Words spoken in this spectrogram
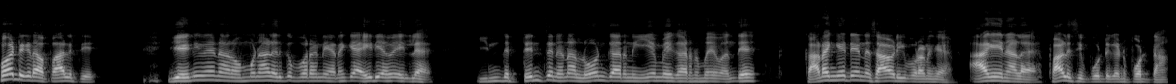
போட்டுக்கடா பாலிசி எனிவே நான் ரொம்ப நாள் இருக்க போகிறேன்னு எனக்கே ஐடியாவே இல்லை. இந்த டென்ஷன் என்ன லோன்காரனு இஎம்ஐ காரணமே வந்து கடன் கேட்டு என்னை சாவடிக்க போகிறானுங்க ஆகையினால பாலிசி போட்டுக்கன்னு போட்டான்.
